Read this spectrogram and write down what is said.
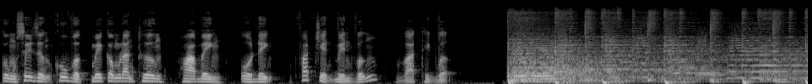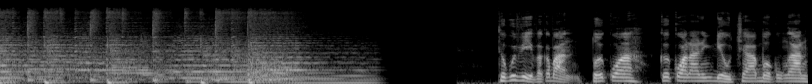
cùng xây dựng khu vực Mekong Lan Thương hòa bình, ổn định, phát triển bền vững và thịnh vượng. Thưa quý vị và các bạn, tối qua, Cơ quan An ninh Điều tra Bộ Công an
